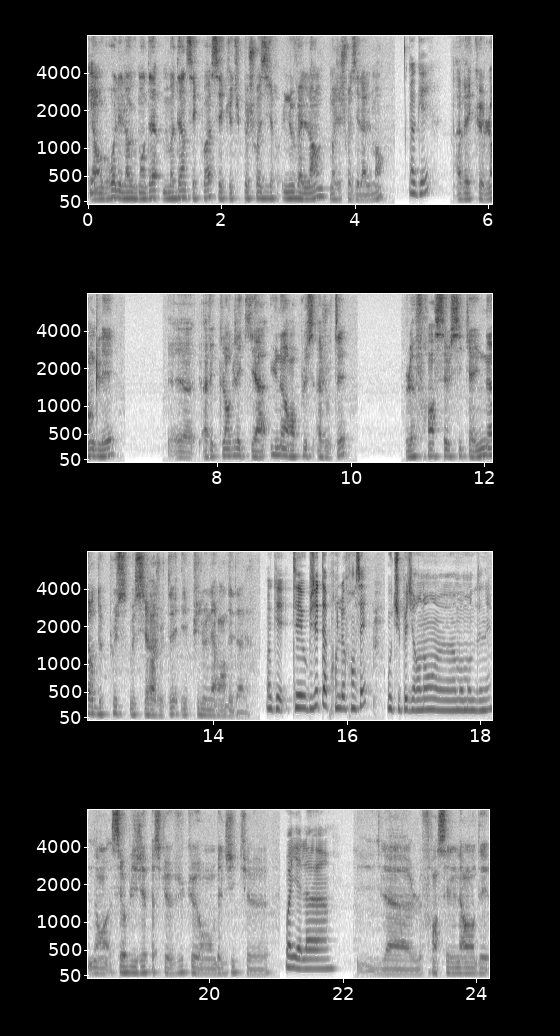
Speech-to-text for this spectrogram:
Et en gros, les langues moder- modernes, c'est quoi? C'est que tu peux choisir une nouvelle langue. Moi, j'ai choisi l'allemand. Ok. Avec euh, l'anglais, euh, avec l'anglais qui a une heure en plus ajoutée. Le français aussi qui a une heure de plus aussi rajoutée. Et puis le néerlandais derrière. Ok. T'es obligé d'apprendre le français? Ou tu peux dire non euh, à un moment donné? Non, c'est obligé parce que vu qu'en Belgique, euh, Ouais, il y a la. il a le français le néerlandais.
